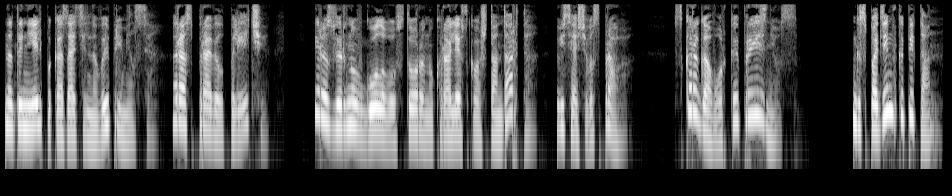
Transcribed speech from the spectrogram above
Натаниэль показательно выпрямился, расправил плечи и, развернув голову в сторону королевского штандарта, висящего справа, скороговоркой произнес: «Господин капитан,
